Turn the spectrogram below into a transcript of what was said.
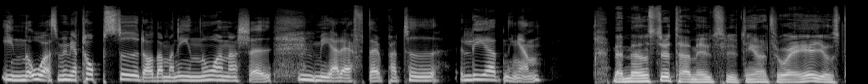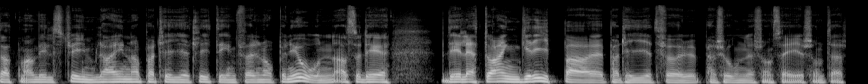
inå, som är mer toppstyrda och där man inordnar sig mm. mer efter partiledningen. Men mönstret här med utslutningarna tror jag är just att man vill streamlina partiet lite inför en opinion. Alltså det det är lätt att angripa partiet för personer som säger sånt där.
